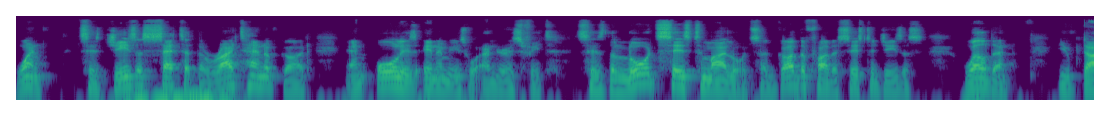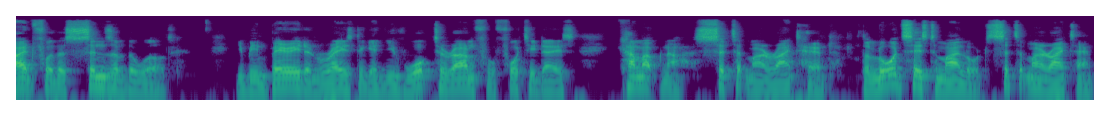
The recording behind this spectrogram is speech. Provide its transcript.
1. It says, Jesus sat at the right hand of God, and all his enemies were under his feet. It says, The Lord says to my Lord. So God the Father says to Jesus, Well done. You've died for the sins of the world. You've been buried and raised again. You've walked around for 40 days. Come up now. Sit at my right hand. The Lord says to my Lord, Sit at my right hand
